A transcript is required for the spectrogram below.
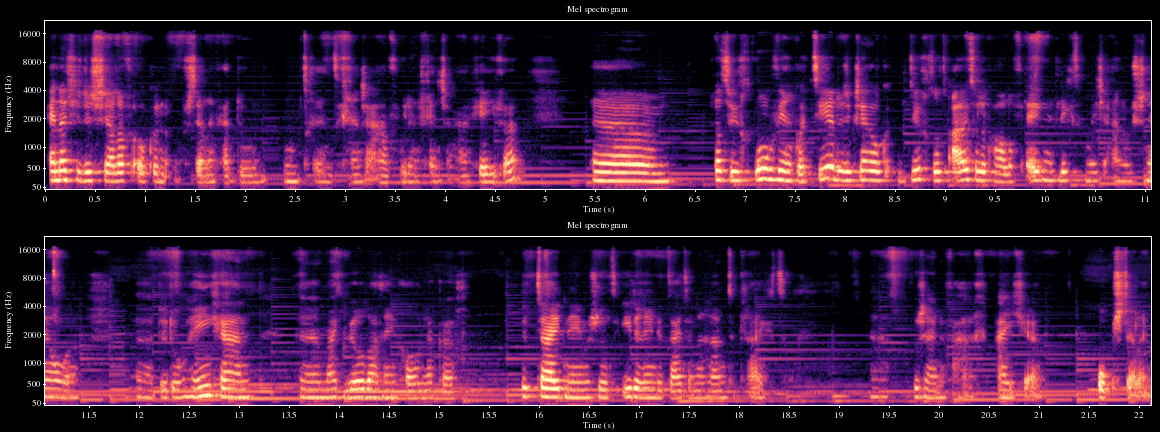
En dat je dus zelf ook een opstelling gaat doen omtrent grenzen aanvoelen en grenzen aangeven. Um, dat duurt ongeveer een kwartier. Dus ik zeg ook, het duurt tot uiterlijk half één. Het ligt een beetje aan hoe snel we uh, er doorheen gaan. maar ik wil daarin gewoon lekker de tijd nemen, zodat iedereen de tijd en de ruimte krijgt voor zijn of haar eigen opstelling.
